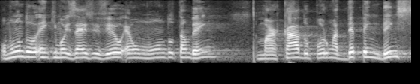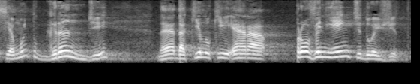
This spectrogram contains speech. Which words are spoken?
O mundo em que Moisés viveu é um mundo também marcado por uma dependência muito grande né, daquilo que era proveniente do Egito.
